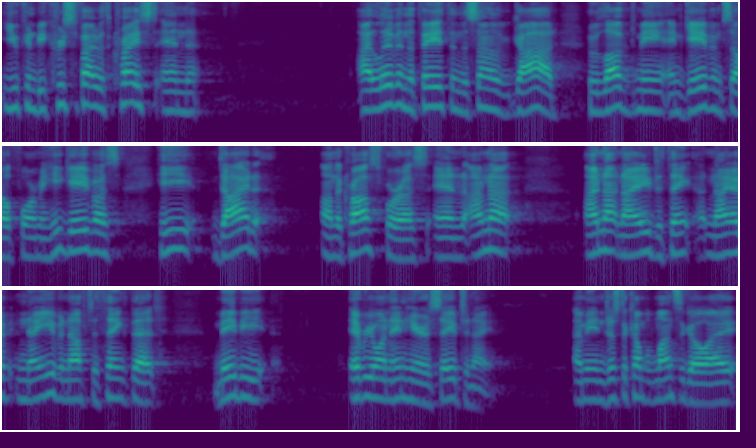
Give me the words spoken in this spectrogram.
you can be crucified with Christ, and I live in the faith in the Son of God who loved me and gave himself for me. He gave us, he died on the cross for us, and I'm not, I'm not naive to think, naive, naive enough to think that maybe everyone in here is saved tonight. I mean, just a couple months ago, I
